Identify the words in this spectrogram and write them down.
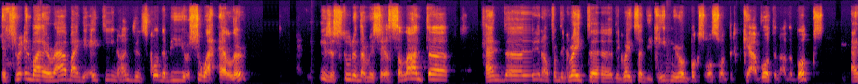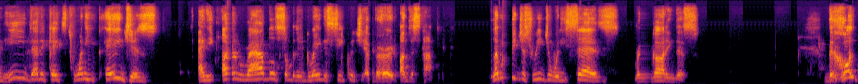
It's written by a rabbi in the 1800s called the Yoshua Heller. He's a student of Reb Yisrael Salanter, and uh, you know from the great uh, the great tzaddikim. He wrote books also on Pirkei Avot and other books, and he dedicates 20 pages and he unravels some of the greatest secrets you ever heard on this topic. Let me just read you what he says regarding this. Bechol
